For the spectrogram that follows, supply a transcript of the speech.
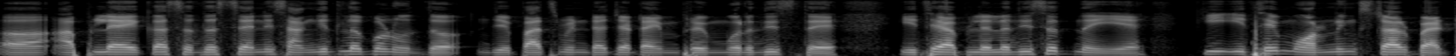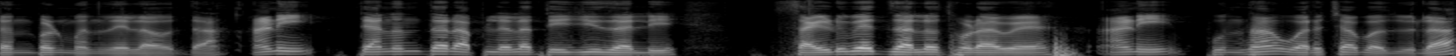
आपल्या एका सदस्याने सांगितलं पण होतं जे पाच मिनिटाच्या टाइम फ्रेमवर दिसतंय इथे आपल्याला दिसत नाहीये की इथे मॉर्निंग स्टार पॅटर्न पण बनलेला होता. आणि त्यानंतर आपल्याला तेजी झाली साईडवेज झालं थोडा वेळ आणि पुन्हा वरच्या बाजूला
